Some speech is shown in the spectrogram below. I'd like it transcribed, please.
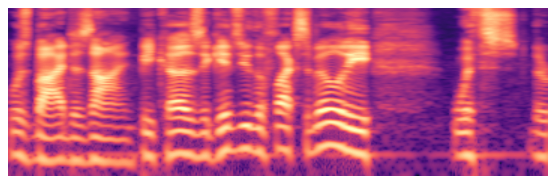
was by design because it gives you the flexibility with the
